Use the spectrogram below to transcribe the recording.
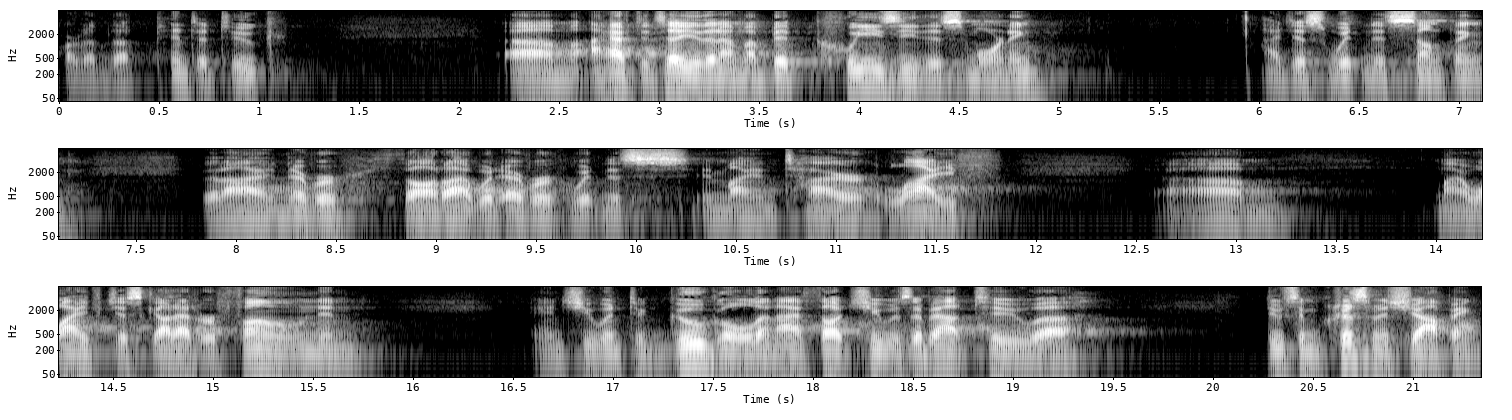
part of the Pentateuch. Um, I have to tell you that I'm a bit queasy this morning. I just witnessed something that I never thought I would ever witness in my entire life. Um, my wife just got out her phone and, and she went to Google, and I thought she was about to uh, do some Christmas shopping.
